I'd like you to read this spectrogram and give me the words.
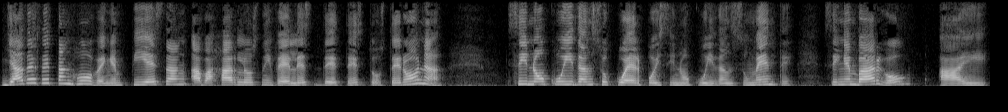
Ya desde tan joven empiezan a bajar los niveles de testosterona si no cuidan su cuerpo y si no cuidan su mente. Sin embargo, hay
